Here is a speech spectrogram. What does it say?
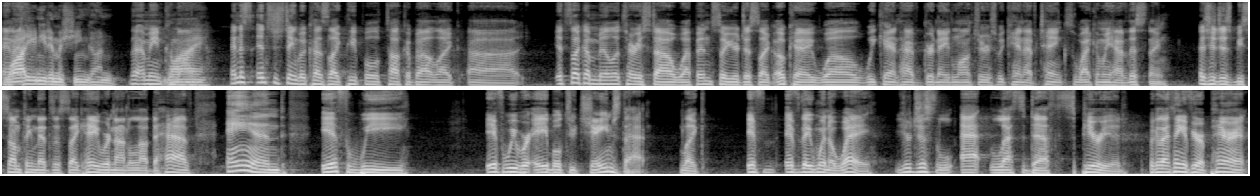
And why I, do you need a machine gun? I mean, come why? on. And it's interesting because like people talk about like uh it's like a military style weapon. So you're just like, okay, well, we can't have grenade launchers, we can't have tanks. Why can we have this thing? It should just be something that's just like, hey, we're not allowed to have. And if we if we were able to change that, like if if they went away, you're just at less deaths, period. Because I think if you're a parent,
